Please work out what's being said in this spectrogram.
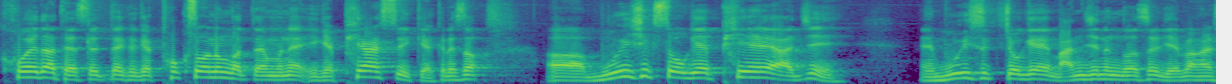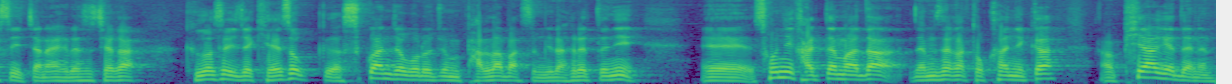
코에다 댔을 때 그게 톡 쏘는 것 때문에 이게 피할 수 있게. 그래서, 어, 무의식 속에 피해야지, 예, 무의식 쪽에 만지는 것을 예방할 수 있잖아요. 그래서 제가 그것을 이제 계속 그 습관적으로 좀 발라봤습니다. 그랬더니 예, 손이 갈 때마다 냄새가 독하니까 어, 피하게 되는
